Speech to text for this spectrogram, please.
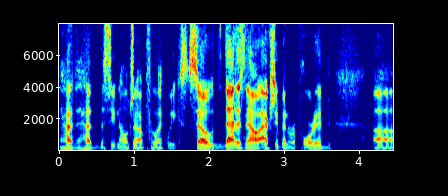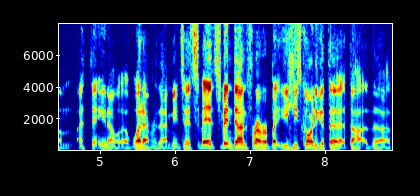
had had the Seton Hall job for like weeks, so that has now actually been reported. Um, I think you know whatever that means. It's it's been done forever, but he's going to get the the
